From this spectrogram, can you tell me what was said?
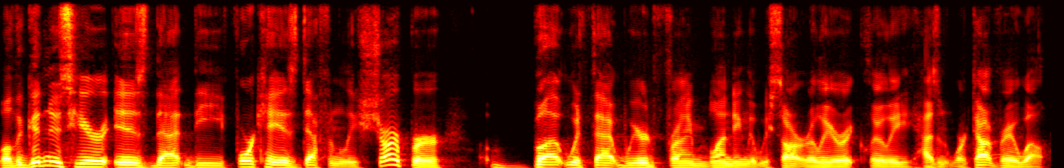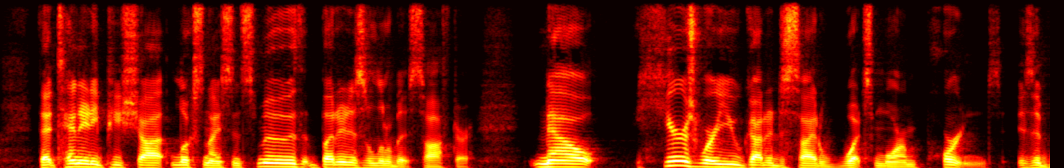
Well, the good news here is that the 4K is definitely sharper, but with that weird frame blending that we saw earlier, it clearly hasn't worked out very well. That 1080p shot looks nice and smooth, but it is a little bit softer. Now, here's where you've got to decide what's more important. Is it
